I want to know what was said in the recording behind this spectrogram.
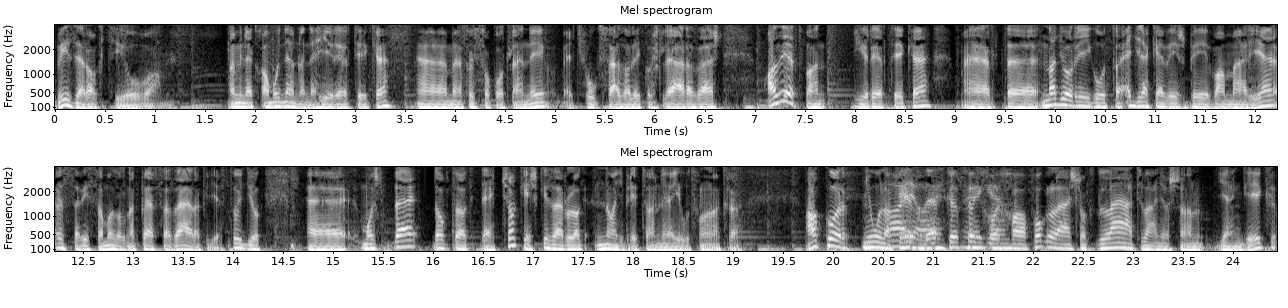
vízer akció van aminek amúgy nem lenne hírértéke, mert hogy szokott lenni egy 20%-os leárazást. Azért van hírértéke, mert nagyon régóta egyre kevésbé van már ilyen, össze-vissza mozognak persze az árak, ugye ezt tudjuk. Most bedobtak, de csak és kizárólag nagy-britanniai útvonalakra. Akkor nyúlnak Ajaj, ez az eszközhöz, hogy ha a foglalások látványosan gyengék,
